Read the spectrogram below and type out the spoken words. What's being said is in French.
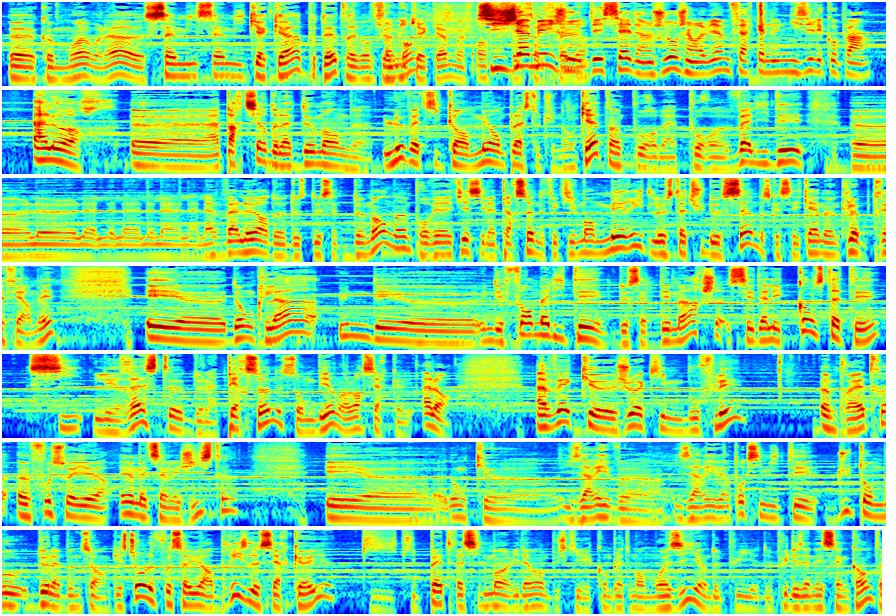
Euh, comme moi, voilà, Saint Mi, Saint Mikaka, peut-être éventuellement. Moi je pense si que ça jamais je bien. décède un jour, j'aimerais bien me faire canoniser les copains. Alors, euh, à partir de la demande, le Vatican met en place toute une enquête hein, pour, bah, pour valider euh, la, valeur de, cette demande, hein, pour vérifier si la personne effectivement mérite le statut de saint, parce que c'est quand même un club très fermé. Et euh, donc là, une des, une des formalités de cette démarche, c'est d'aller constater si les restes de la personne sont bien dans leur cercueil. Alors, avec Joachim Boufflet, un prêtre, un fossoyeur et un médecin légiste. Et euh, donc euh, ils arrivent, euh, ils arrivent à proximité du tombeau de la bonne sœur en question. Le fossoyeur brise le cercueil, qui, qui pète facilement évidemment puisqu'il est complètement moisi hein, depuis, depuis les années 50.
